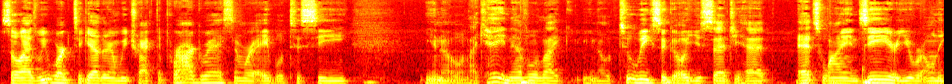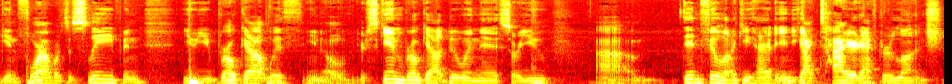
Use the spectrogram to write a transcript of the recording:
So as we work together and we track the progress and we're able to see you know, like, hey, Neville, like, you know, two weeks ago you said you had X, Y, and Z, or you were only getting four hours of sleep, and you you broke out with, you know, your skin broke out doing this, or you um, didn't feel like you had, and you got tired after lunch,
